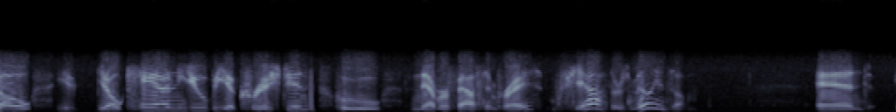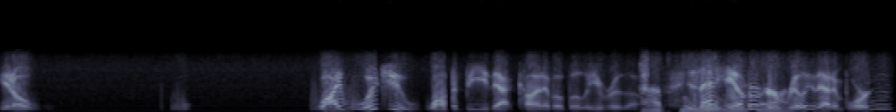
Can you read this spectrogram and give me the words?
So, you, you know, can you be a Christian who never fasts and prays? Yeah, there's millions of them. And, you know, why would you want to be that kind of a believer, though? Absolutely. Is that hamburger not. really that important?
